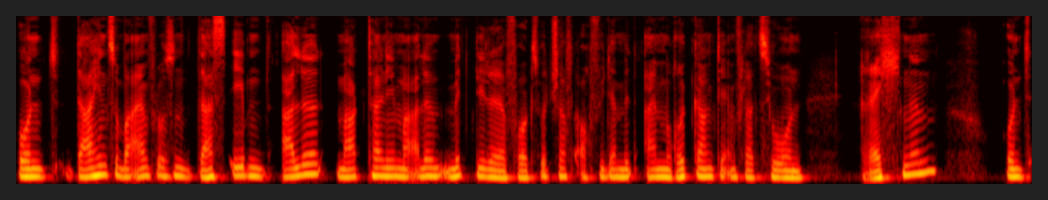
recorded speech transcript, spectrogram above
und dahin zu beeinflussen, dass eben alle Marktteilnehmer, alle Mitglieder der Volkswirtschaft auch wieder mit einem Rückgang der Inflation rechnen. Und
